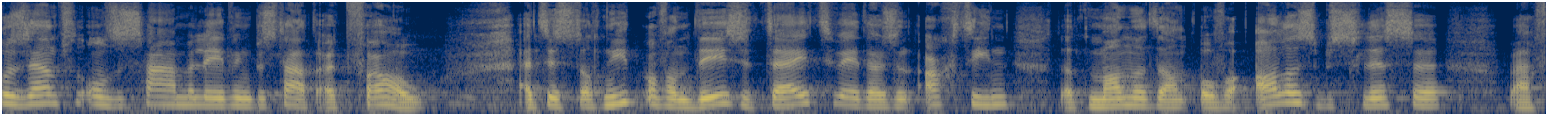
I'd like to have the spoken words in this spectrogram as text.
van onze samenleving bestaat uit vrouw. Het is toch niet meer van deze tijd, 2018... dat mannen dan over alles beslissen... waar 50%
